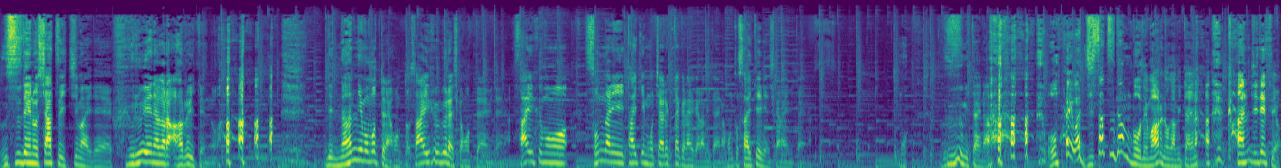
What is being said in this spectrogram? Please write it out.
薄手のシャツ1枚で震えながら歩いてんの で何にも持ってない本当。財布ぐらいしか持ってないみたいな。財布もそんなに大金持ち歩きたくないからみたいな。本当最低限しかないみたいな。もううーみたいな。お前は自殺願望でもあるのかみたいな 感じですよ。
